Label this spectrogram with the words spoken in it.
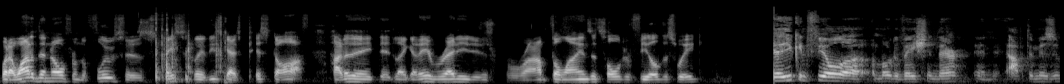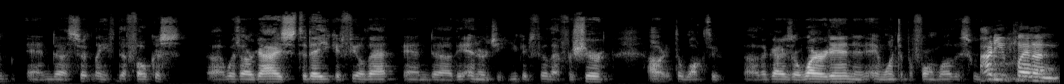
What I wanted to know from the Flus is basically these guys pissed off. How do they, like, are they ready to just romp the Lions at Soldier Field this week? Yeah, you can feel uh, a motivation there and optimism and uh, certainly the focus uh, with our guys today. You could feel that and uh, the energy. You could feel that for sure out at the walkthrough. Uh, the guys are wired in and, and, want to perform well this week. How do you plan on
